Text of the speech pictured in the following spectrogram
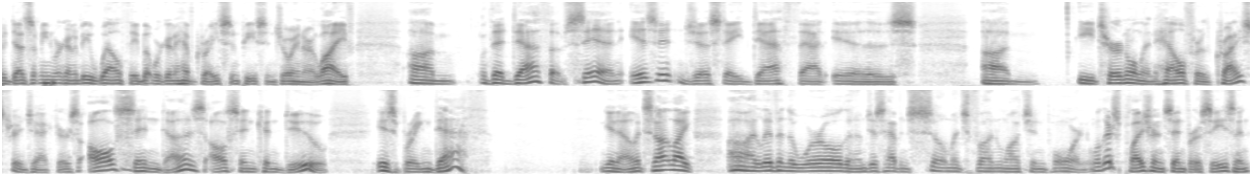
it doesn't mean we're going to be wealthy, but we're going to have grace and peace and joy in our life. Um, the death of sin isn't just a death that is um, eternal in hell for Christ rejectors. All sin does, all sin can do, is bring death. You know, it's not like, oh, I live in the world and I'm just having so much fun watching porn. Well, there's pleasure in sin for a season,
